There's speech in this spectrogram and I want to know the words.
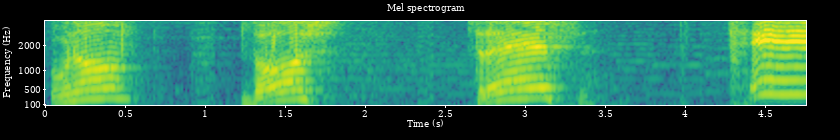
Uno, dos, tres... ¡Y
